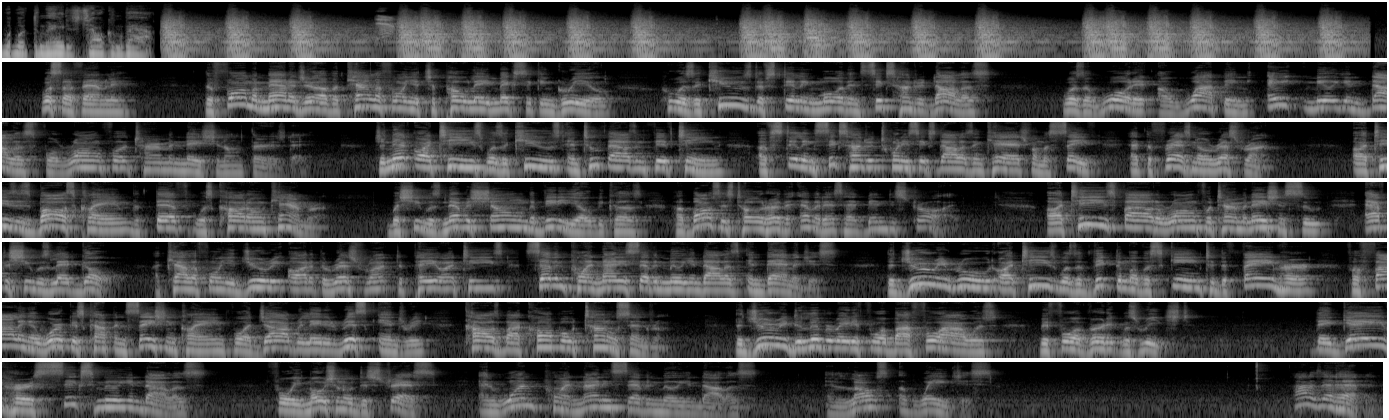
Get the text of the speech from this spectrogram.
What the haters talking about? What's up, family? The former manager of a California Chipotle Mexican grill who was accused of stealing more than $600 was awarded a whopping $8 million for wrongful termination on Thursday. Jeanette Ortiz was accused in 2015 of stealing $626 in cash from a safe at the Fresno restaurant. Ortiz's boss claimed the theft was caught on camera, but she was never shown the video because her bosses told her the evidence had been destroyed. Ortiz filed a wrongful termination suit after she was let go. A California jury ordered the restaurant to pay Ortiz $7.97 million in damages. The jury ruled Ortiz was a victim of a scheme to defame her for filing a workers' compensation claim for a job related risk injury caused by carpal tunnel syndrome. The jury deliberated for about four hours before a verdict was reached. They gave her $6 million for emotional distress and $1.97 million in loss of wages. How does that happen?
